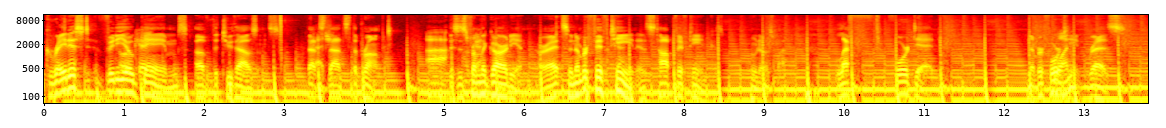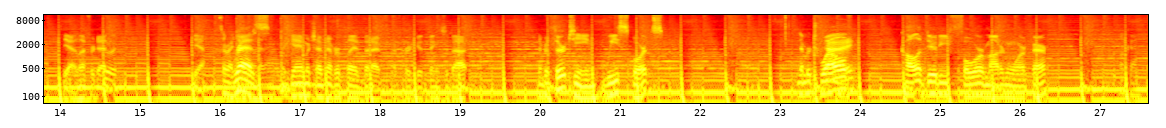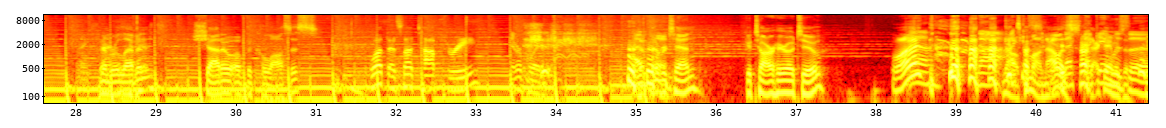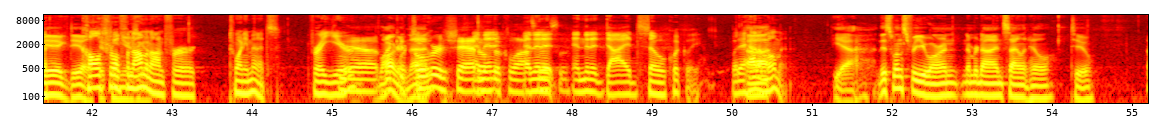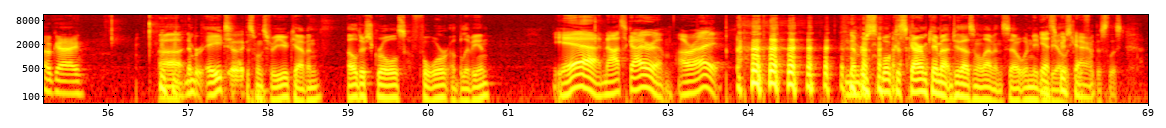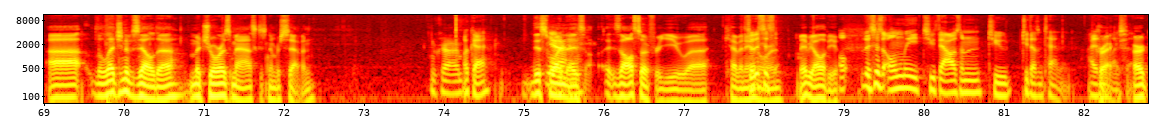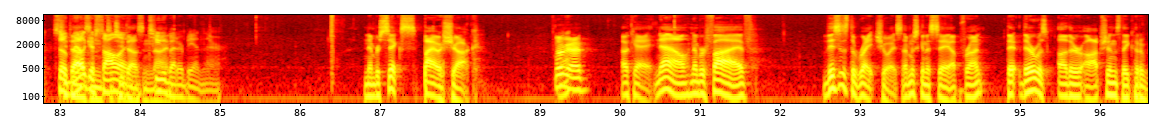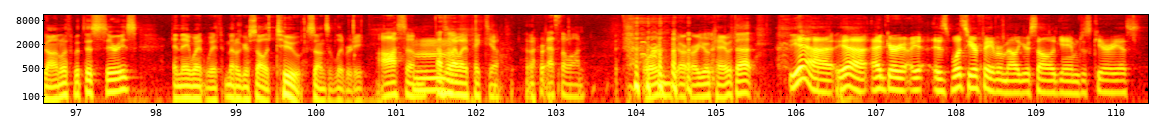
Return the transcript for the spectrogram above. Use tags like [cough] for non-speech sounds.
The greatest video Okay. games of the 2000s. That's Gotcha. that's the prompt. Ah, This is from the Guardian. All right. So number 15, and it's top 15 because who knows why. Left 4 Dead. Number 14, Rez. Yeah, Left 4 Dead. Good. Yeah. the right Rez, a game which I've never played, but I've, I've heard good things about. Number 13, Wii Sports. Number 12, Okay. Call of Duty 4 Modern Warfare. Okay. Thanks, Number thanks. 11, Shadow of the Colossus. What? That's not top three? Never [laughs] played [laughs] it. Number 10, Guitar Hero 2. What? Yeah. [laughs] Nah, No, come on, that was- that, that game game was was a a big deal cultural 15 years ago. phenomenon for 20 minutes, for a year. Yeah, Longer than that. overshadowed and then, the it, Colossus. and then it and then it died so quickly, but it had Uh, a moment. Yeah. This one's for you, Oren. Number 9, Silent Hill 2. okay. Uh, number 8, this one's for you, Kevin. Elder Scrolls 4 Oblivion. Yeah, not Skyrim. All right. [laughs] Number well, because Skyrim came out in 2011, so it wouldn't even Yeah, be eligible Skyrim. for this list. Uh, the Legend of Zelda: Majora's Mask is number seven. Okay. Okay. This Yeah. one is is also for you, uh, Kevin So and this is- Maybe all of you. Oh, this is only 2000 to 2010. I didn't Correct. realize that. Or so Metal Gear 2000 to Solid 2009. 2 better be in there. Number six, Bioshock. Okay. Okay, now number five. This is the right choice. I'm just going to say up front. There, there was other options they could have gone with with this series, and they went with Metal Gear Solid 2: Sons of Liberty. Awesome. Mm. That's what I would have picked [laughs] too. That's the one. [laughs] Oren, are, are you okay with that? Yeah, yeah. Edgar, is what's your favorite Metal Gear Solid game? Just curious.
